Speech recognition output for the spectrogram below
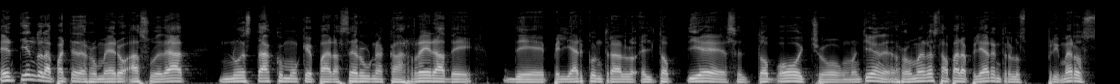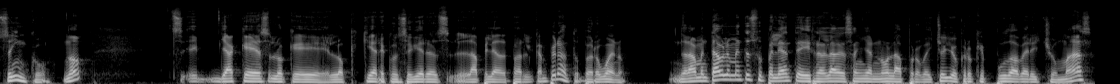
entiendo la parte de Romero a su edad, no está como que para hacer una carrera de, de pelear contra el top 10, el top 8, ¿me entiendes? Romero está para pelear entre los primeros 5, ¿no? ya que es lo que, lo que quiere conseguir es la pelea para el campeonato. Pero bueno, lamentablemente su pelea ante Israel Adesanya no la aprovechó. Yo creo que pudo haber hecho más.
